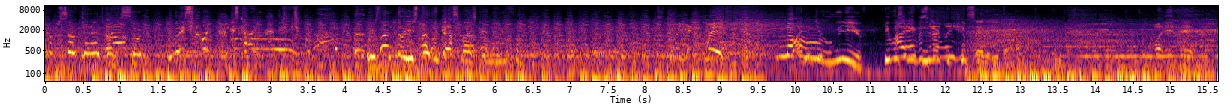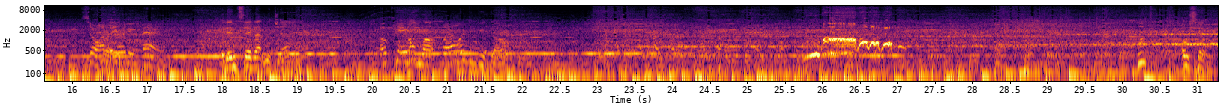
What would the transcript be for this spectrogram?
I'm so dead. I'm so. He's coming. He's coming. He's coming. Who's that? No, you stole the gas mask from me. you fuck. No! Why did you leave? He wasn't I even there to. Say that you died. But it did. So I'm joining back. He didn't say that in the chat. Okay, Mama, well, where did you go? what? Oh shit.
